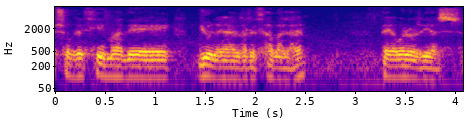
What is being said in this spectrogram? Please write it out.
sobre encima de Julen al Rezabala, ¿eh? Pero buenos días.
